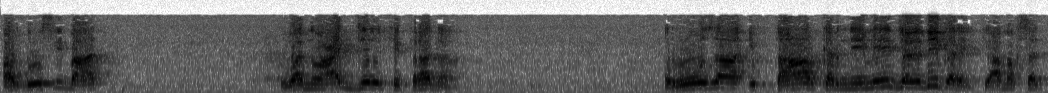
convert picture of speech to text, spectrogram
اور دوسری بات و نعجل فطرنا روزہ افطار کرنے میں جلدی کریں۔ کیا مقصد؟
